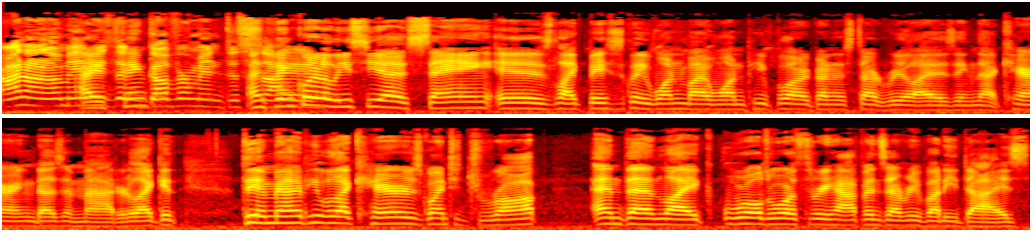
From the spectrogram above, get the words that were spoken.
I don't know. Maybe I the think- government decided. I think what Alicia is saying is like basically one by one, people are gonna start realizing that caring doesn't matter. Like it, the amount of people that care is going to drop, and then like World War Three happens, everybody dies.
